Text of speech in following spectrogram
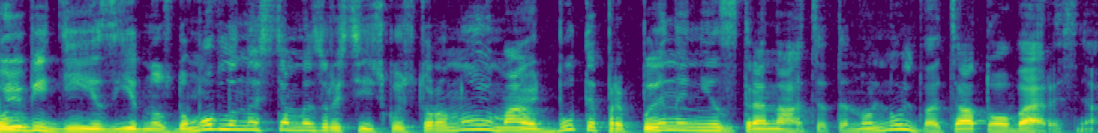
Бойові дії згідно з домовленостями з російською стороною мають бути припинені з 13.00 20 вересня.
